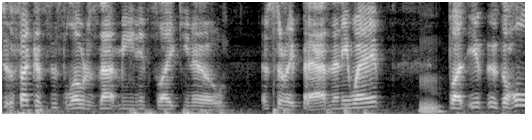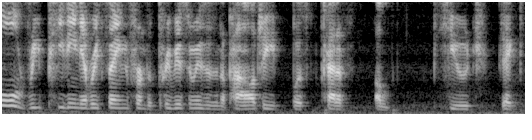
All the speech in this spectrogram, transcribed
the fact that it's this low does not mean it's like you know necessarily bad in any way. Hmm. But if, if the whole repeating everything from the previous movies as an apology was kind of a huge, like,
